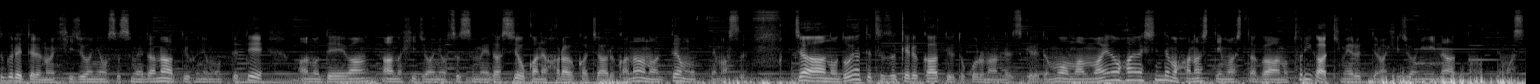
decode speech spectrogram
優れてるのは非常におすすめだなというふうに思っててあの Day1 あの非常におすすめだしお金払う価値あるかななんて思ってます。じゃああのどうやって続けるかというところなんですけれども、まあ、前の配信でも話していましたがあのトリガー決めるっていうのは非常にいいなと思ってます。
